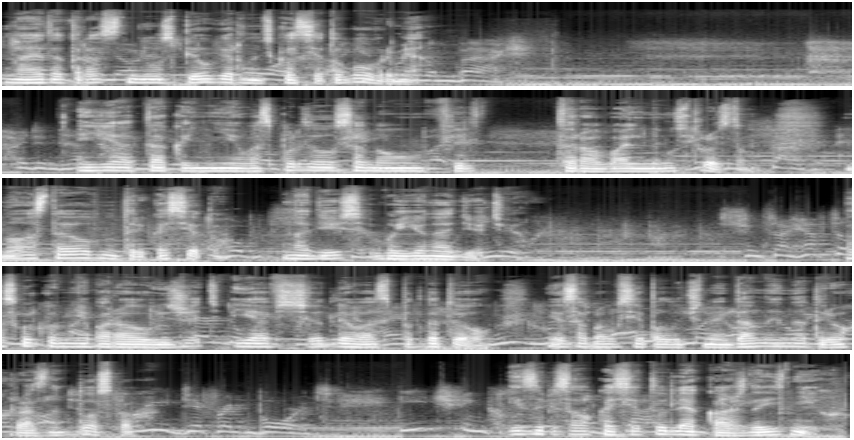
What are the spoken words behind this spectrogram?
на этот раз не успел вернуть кассету вовремя. Я так и не воспользовался новым фильтровальным устройством, но оставил внутри кассету. Надеюсь, вы ее найдете. Поскольку мне пора уезжать, я все для вас подготовил. Я собрал все полученные данные на трех разных досках и записал кассету для каждой из них.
